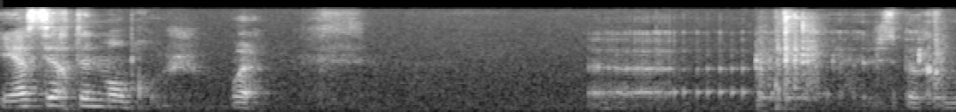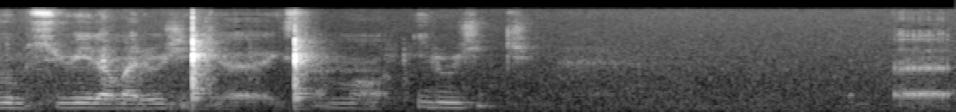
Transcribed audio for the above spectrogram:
et incertainement proche. Voilà. Euh, j'espère que vous me suivez dans ma logique euh, extrêmement illogique. Euh,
